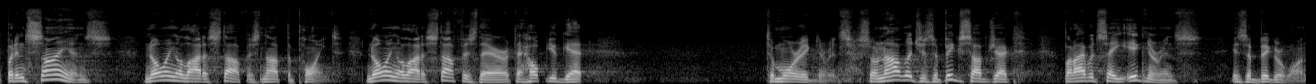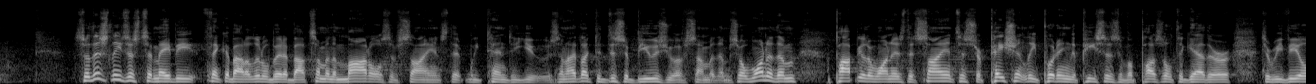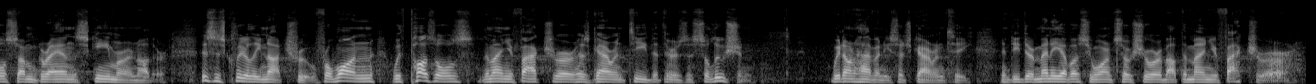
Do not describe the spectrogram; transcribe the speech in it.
But in science, knowing a lot of stuff is not the point. Knowing a lot of stuff is there to help you get to more ignorance. So, knowledge is a big subject, but I would say ignorance is a bigger one. So, this leads us to maybe think about a little bit about some of the models of science that we tend to use. And I'd like to disabuse you of some of them. So, one of them, a popular one, is that scientists are patiently putting the pieces of a puzzle together to reveal some grand scheme or another. This is clearly not true. For one, with puzzles, the manufacturer has guaranteed that there's a solution. We don't have any such guarantee. Indeed, there are many of us who aren't so sure about the manufacturer.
